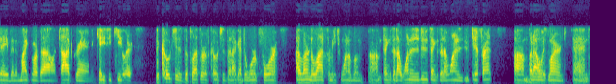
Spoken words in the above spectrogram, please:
Saban and Mike Norvell and Todd Graham and K.C. Keeler, the coaches, the plethora of coaches that I got to work for, I learned a lot from each one of them. Um, things that I wanted to do, things that I wanted to do different, um, but I always learned. And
